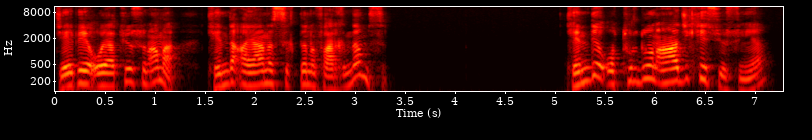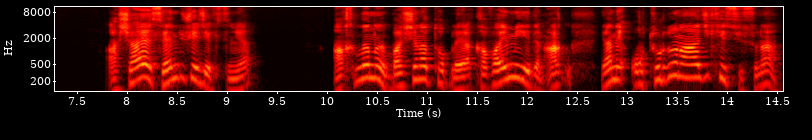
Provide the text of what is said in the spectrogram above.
CHP'ye oy atıyorsun ama kendi ayağını sıktığının farkında mısın? Kendi oturduğun ağacı kesiyorsun ya. Aşağıya sen düşeceksin ya. Aklını başına topla ya. Kafayı mı yedin? Akl yani oturduğun ağacı kesiyorsun ha.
